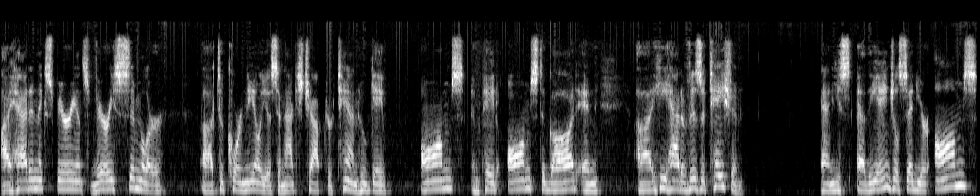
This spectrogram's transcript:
I had an experience very similar uh, to Cornelius in Acts chapter 10, who gave alms and paid alms to God, and uh, he had a visitation. And he, uh, the angel said, Your alms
